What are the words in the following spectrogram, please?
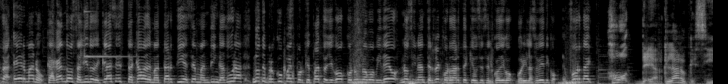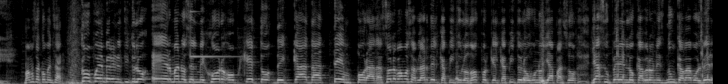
pasa? Eh, hermano, cagando, saliendo de clases, te acaba de matar TSM Mandinga Dura. No te preocupes porque Pato llegó con un nuevo video, no sin antes recordarte que uses el código Gorila Soviético en Fortnite. Joder, claro que sí. Vamos a comenzar. Como pueden ver en el título, eh, hermanos, el mejor objeto de cada temporada. Solo vamos a hablar del capítulo 2 porque el capítulo 1 ya pasó. Ya supérenlo, cabrones, nunca va a volver.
